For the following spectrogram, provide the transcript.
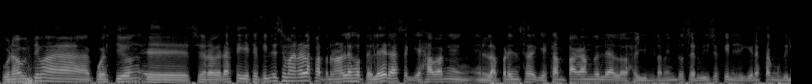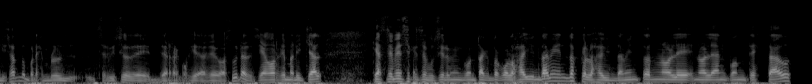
Una última cuestión, eh, señora Verástegui. Este fin de semana las patronales hoteleras se quejaban en, la prensa de que están pagándole a los ayuntamientos servicios que ni siquiera están utilizando. Por ejemplo, el, servicio de, de, recogida de basura. Decía Jorge Marichal que hace meses que se pusieron en contacto con los ayuntamientos, que los ayuntamientos no le, no le han contestado.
